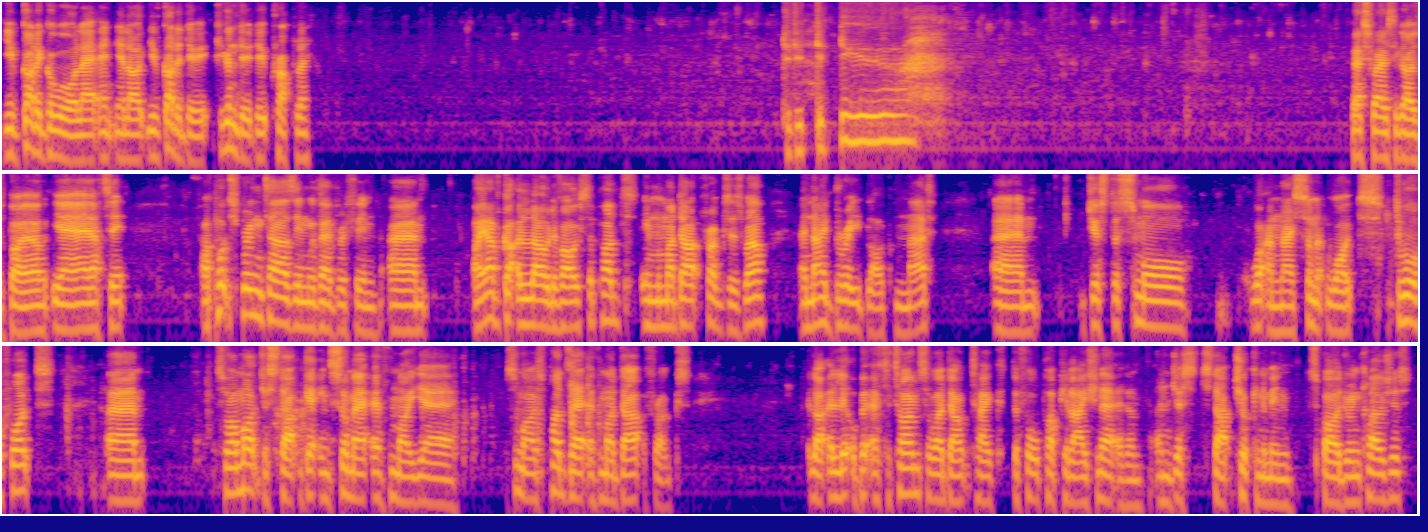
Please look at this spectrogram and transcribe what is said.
you've got to go all out, and you're like you've got to do it. If you're going to do it, do it properly. Do, do, do, do. Best ways to go is bio. Yeah, that's it. I put springtails in with everything. Um, I have got a load of isopods in with my dart frogs as well, and they breed like mad. Um, just a small, what am they? Summit whites, dwarf whites. Um, so I might just start getting some out of my uh, some isopods out of my dart frogs, like a little bit at a time, so I don't take the full population out of them, and just start chucking them in spider enclosures.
